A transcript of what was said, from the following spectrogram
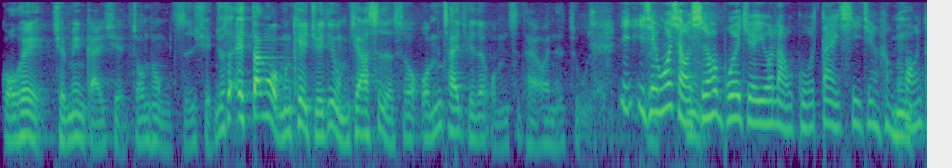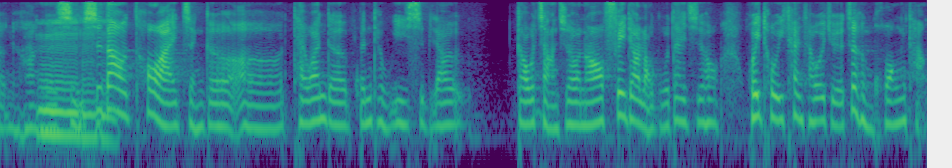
国会全面改选，总统直选，就是哎，当我们可以决定我们家事的时候，我们才觉得我们是台湾的主人。以以前我小时候不会觉得有老国代是一件很荒唐的事，是到后来整个呃台湾的本土意识比较。高涨之后，然后废掉老国代之后，回头一看才会觉得这很荒唐。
